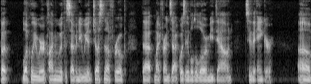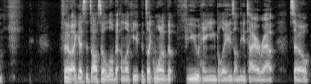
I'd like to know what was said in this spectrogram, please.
but luckily we were climbing with the 70. We had just enough rope that my friend Zach was able to lower me down to the anchor. Um, so I guess it's also a little bit unlucky. It's like one of the few hanging belays on the entire route. So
